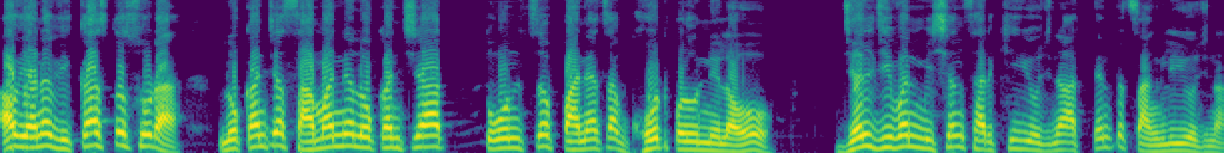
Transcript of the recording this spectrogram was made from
अहो यानं विकास तर सोडा लोकांच्या सामान्य लोकांच्या तोंडचं पाण्याचा घोट पळून नेला हो. जल जीवन मिशन सारखी योजना अत्यंत चांगली योजना.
